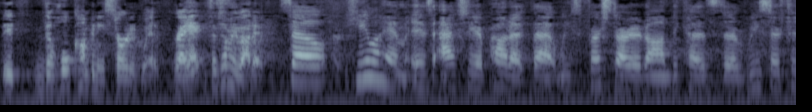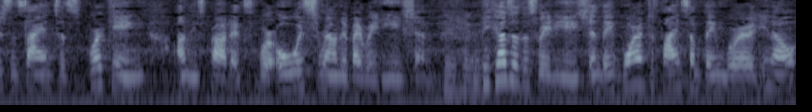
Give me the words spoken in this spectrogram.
it, the whole company started with, right? Yes. So tell me about it. So, HemoHim is actually a product that we first started on because the researchers and scientists working on these products were always surrounded by radiation. And because of this radiation, they wanted to find something where, you know,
